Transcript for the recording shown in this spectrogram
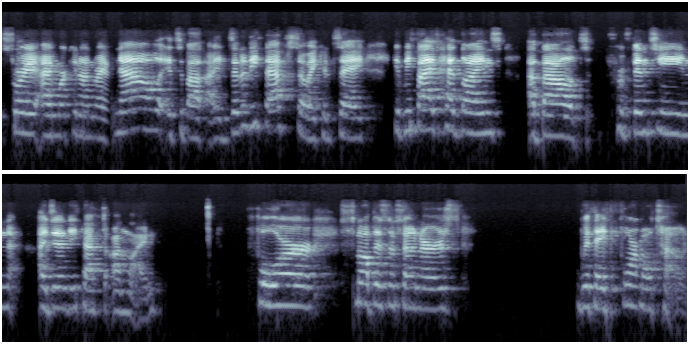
story I'm working on right now. It's about identity theft. So I could say, give me five headlines about preventing identity theft online for small business owners with a formal tone.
